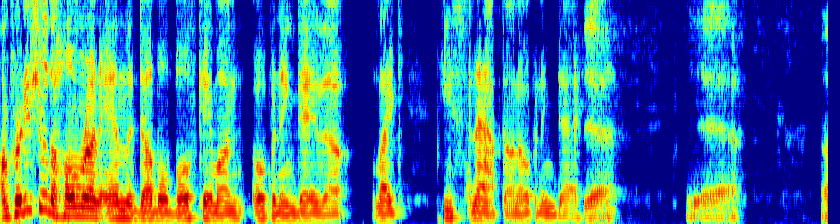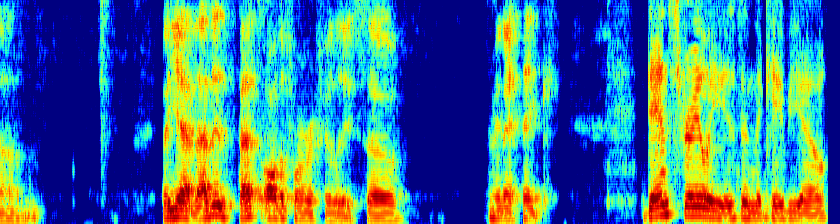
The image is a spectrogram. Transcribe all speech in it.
I'm pretty sure the home run and the double both came on opening day though. Like he snapped on opening day. Yeah, yeah. Um, but yeah, that is that's all the former Phillies. So, I mean, I think Dan Straily is in the KBO.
